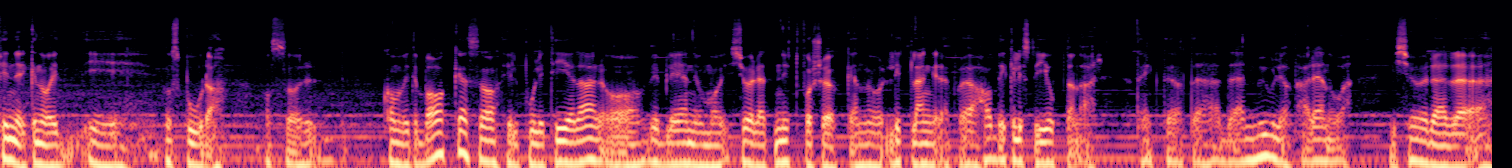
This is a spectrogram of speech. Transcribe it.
finner ikke noe i, i noen spor, da. Og så kommer vi tilbake til politiet der, og vi ble enige om å kjøre et nytt forsøk enn noe litt lengre, for jeg hadde ikke lyst til å gi opp den der. Jeg tenkte at det, det er mulig at her er noe. Vi kjører eh,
